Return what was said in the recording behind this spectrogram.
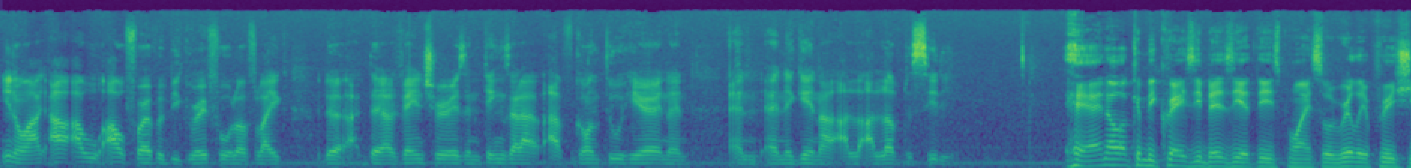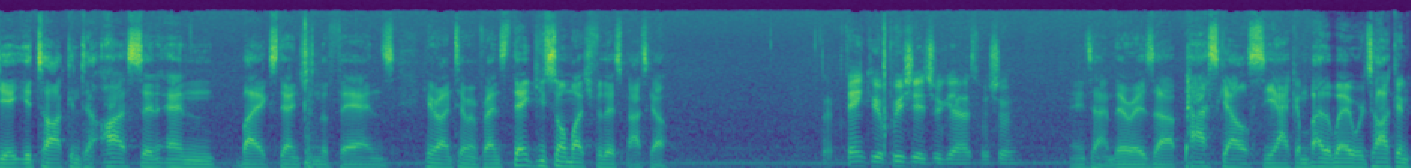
you know, I, I I'll, forever be grateful of like the the adventures and things that I, I've gone through here, and and and, and again, I I love the city. Hey, I know it can be crazy busy at these points, so we really appreciate you talking to us and, and by extension the fans here on Tim and Friends. Thank you so much for this, Pascal. Thank you, appreciate you guys for sure. Anytime. There is uh, Pascal Siakam. By the way, we're talking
